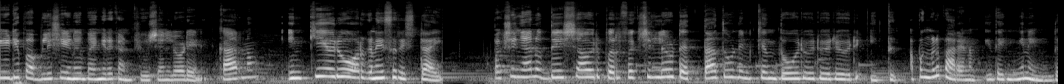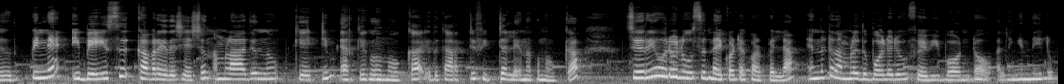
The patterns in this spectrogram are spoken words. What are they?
വീഡിയോ പബ്ലിഷ് ചെയ്യുന്നത് ഭയങ്കര കൺഫ്യൂഷനിലൂടെയാണ് കാരണം എനിക്ക് ഈ ഒരു ഓർഗനൈസർ ഇഷ്ടമായി പക്ഷെ ഞാൻ ഉദ്ദേശിച്ച ആ ഒരു പെർഫെക്ഷനിലോട്ട് എത്താത്തതുകൊണ്ട് എനിക്ക് എന്തോ ഒരു ഒരു ഒരു ഒരു ഇത്. അപ്പം നിങ്ങൾ പറയണം ഇതെങ്ങനെയുണ്ട്. പിന്നെ ഈ ബേസ് കവർ ചെയ്ത ശേഷം നമ്മൾ ആദ്യം ഒന്ന് കയറ്റിയും ഇറക്കിയൊക്കെ ഒന്ന് നോക്കുക. ഇത് കറക്റ്റ് ഫിറ്റ് അല്ലേ എന്നൊക്കെ നോക്കുക. ചെറിയ ഒരു ലൂസ് ഉണ്ടായിക്കോട്ടെ കുഴപ്പമില്ല. എന്നിട്ട് നമ്മൾ ഇതുപോലൊരു ഫെവി ബോണ്ടോ അല്ലെങ്കിൽ എന്തെങ്കിലും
